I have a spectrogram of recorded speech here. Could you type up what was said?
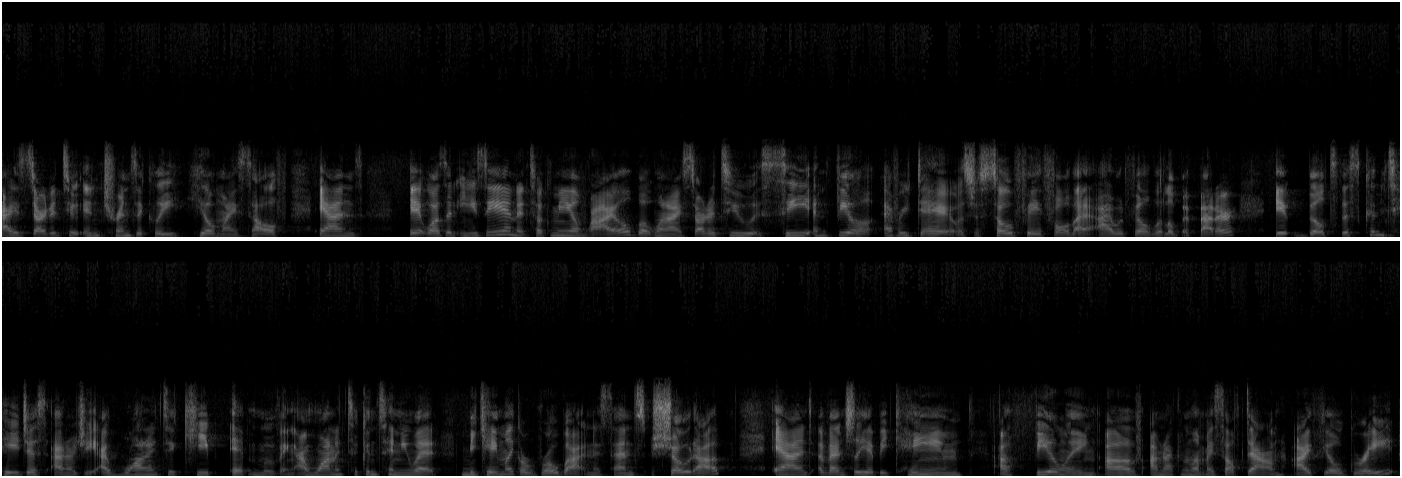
I started to intrinsically heal myself. And it wasn't easy and it took me a while, but when I started to see and feel every day, I was just so faithful that I would feel a little bit better. It built this contagious energy. I wanted to keep it moving. I wanted to continue it, became like a robot in a sense, showed up and eventually it became a feeling of I'm not going to let myself down. I feel great.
